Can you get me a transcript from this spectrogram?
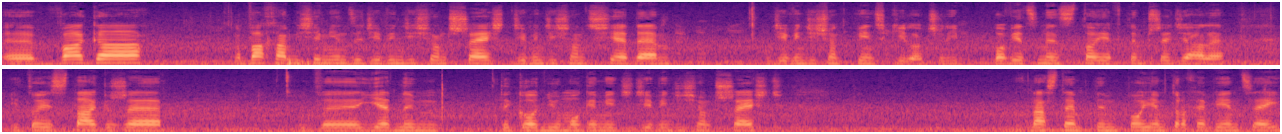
E, waga waha mi się między 96, 97, 95 kg, czyli powiedzmy stoję w tym przedziale. I to jest tak, że w jednym tygodniu mogę mieć 96, w następnym pojem trochę więcej,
